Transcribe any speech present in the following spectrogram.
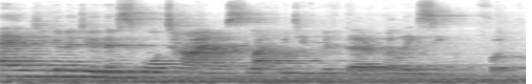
And you're going to do this four times like we did with the releasing foot.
